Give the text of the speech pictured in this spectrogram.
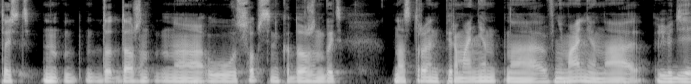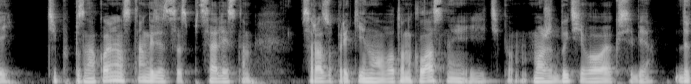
То есть должен, у собственника должен быть настроен перманентно внимание на людей. Типа познакомился там где-то со специалистом, сразу прикинул, вот он классный, и типа, может быть, его к себе. Да,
